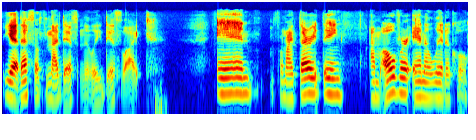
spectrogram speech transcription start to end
yeah, that's something I definitely dislike. And for my third thing, I'm over analytical.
